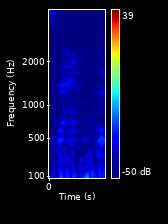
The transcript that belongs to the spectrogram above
sacrifice.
